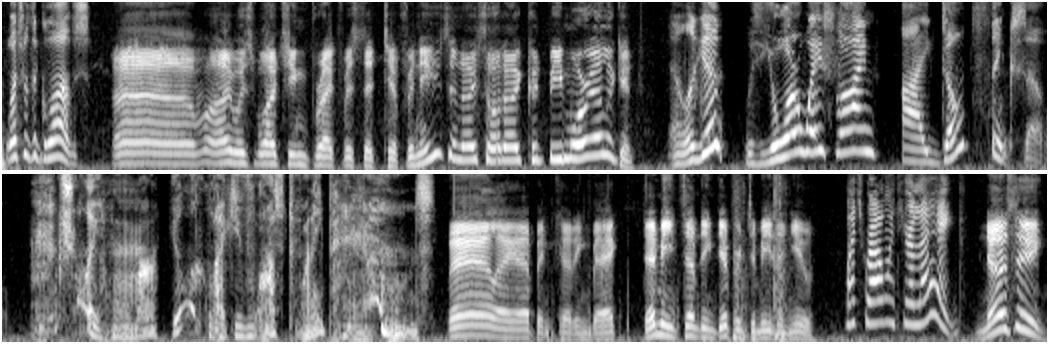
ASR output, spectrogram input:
What's with the gloves? Uh, I was watching Breakfast at Tiffany's and I thought I could be more elegant. Elegant? With your waistline? I don't think so. Actually, Homer, you look like you've lost 20 pounds. Well, I have been cutting back. That means something different to me than you. What's wrong with your leg? Nothing!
